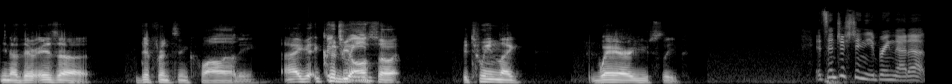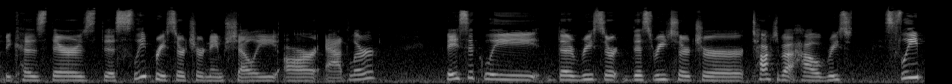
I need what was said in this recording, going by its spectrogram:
you know there is a difference in quality. I, it could be also between like where you sleep. It's interesting that you bring that up because there's this sleep researcher named Shelley R. Adler. Basically, the research this researcher talked about how res- sleep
